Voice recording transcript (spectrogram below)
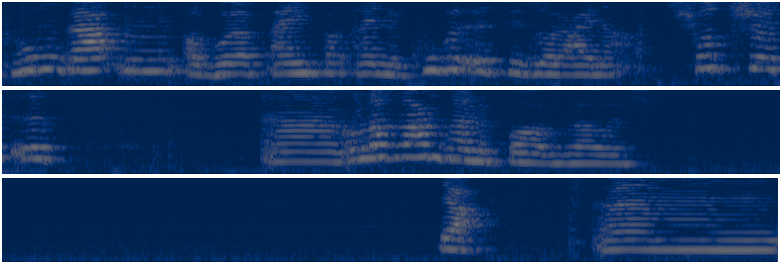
Blumengarten, obwohl das einfach eine Kugel ist, die so eine Art Schutzschild ist. Äh, und das waren seine Formen, glaube ich. Ja. Ähm,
